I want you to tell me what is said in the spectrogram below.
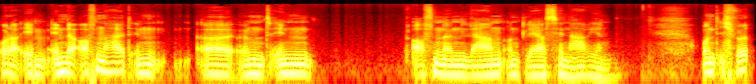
oder eben in der Offenheit in, äh, und in offenen Lern- und Lehrszenarien. Und ich würde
